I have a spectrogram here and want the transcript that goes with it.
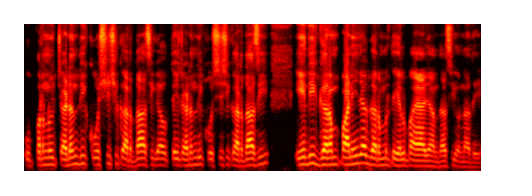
ਉੱਪਰ ਨੂੰ ਚੜਨ ਦੀ ਕੋਸ਼ਿਸ਼ ਕਰਦਾ ਸੀਗਾ, ਉੱਤੇ ਚੜਨ ਦੀ ਕੋਸ਼ਿਸ਼ ਕਰਦਾ ਸੀ, ਇਹਦੀ ਗਰਮ ਪਾਣੀ ਜਾਂ ਗਰਮ ਤੇਲ ਪਾਇਆ ਜਾਂਦਾ ਸੀ ਉਹਨਾਂ ਦੇ।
